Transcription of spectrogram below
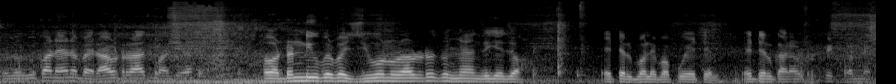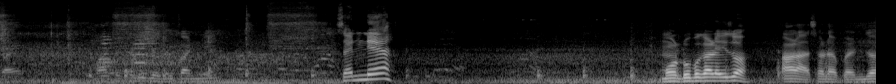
તો દુકાને હે ને ભાઈ રાઉટર હાથમાં છે. હવે દંડી ઉપર ભાઈ જીઓનું રાઉટર હતું ત્યાં જગ્યાએ જો એરટેલ બોલે બાપુ એરટેલ એરટેલ કા રાઉટર ફિટ કરને કા માથે ચડી જાય દુકાનની. સન્ને મોટું બગાડે જો. આળા સડા પાઈને, જો.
